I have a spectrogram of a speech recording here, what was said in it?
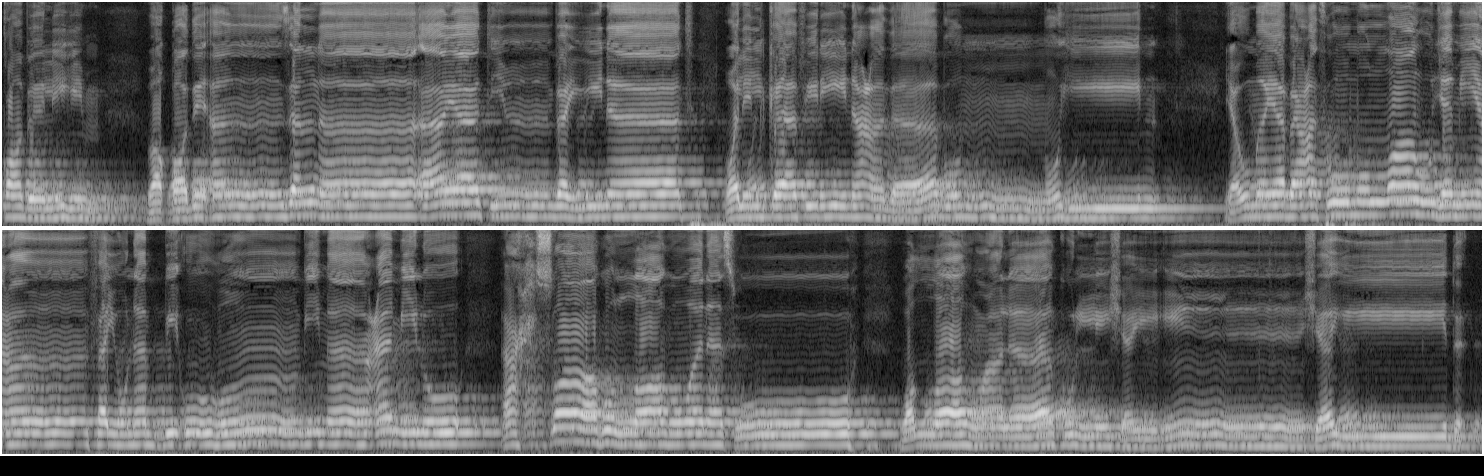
قبلهم وقد أنزلنا آيات بينات وللكافرين عذاب مهين يوم يبعثهم الله جميعا فينبئوهم بما عملوا أحصاه الله ونسوه والله على كل شيء شهيد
